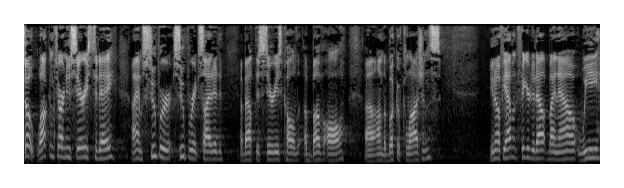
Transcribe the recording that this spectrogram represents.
So, welcome to our new series today. I am super, super excited about this series called Above All uh, on the book of Colossians. You know, if you haven't figured it out by now, we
